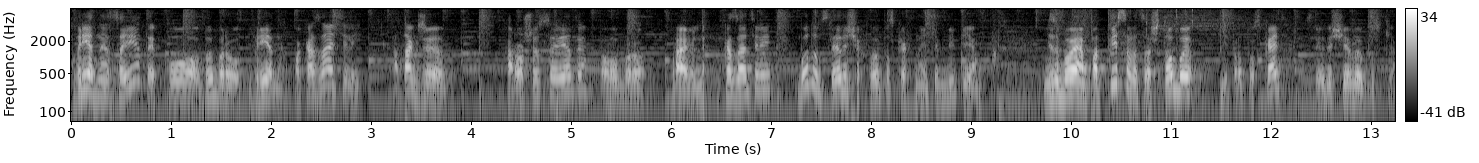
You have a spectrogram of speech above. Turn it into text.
Вредные советы по выбору вредных показателей, а также Хорошие советы по выбору правильных показателей будут в следующих выпусках Naked BPM. Не забываем подписываться, чтобы не пропускать следующие выпуски.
